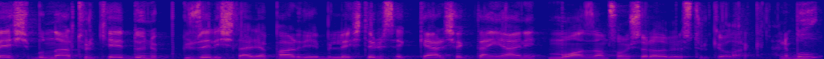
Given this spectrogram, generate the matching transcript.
beş bunlar Türkiye'ye dönüp güzel işler yapar diye birleştirirsek gerçekten yani muazzam sonuçlar alabiliriz Türkiye olarak. Hani bu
